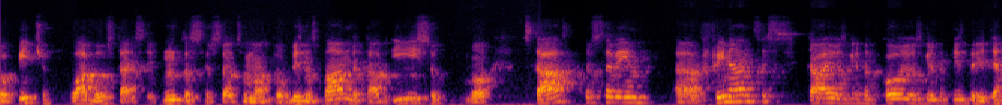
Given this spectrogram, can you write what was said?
to piču labi uztaisīt. Nu, tas ir saucamā to biznesa plānu, bet tādu īsu stāstu par sevi, uh, finanses, kā jūs gribat, ko jūs gribat izdarīt. Ja?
